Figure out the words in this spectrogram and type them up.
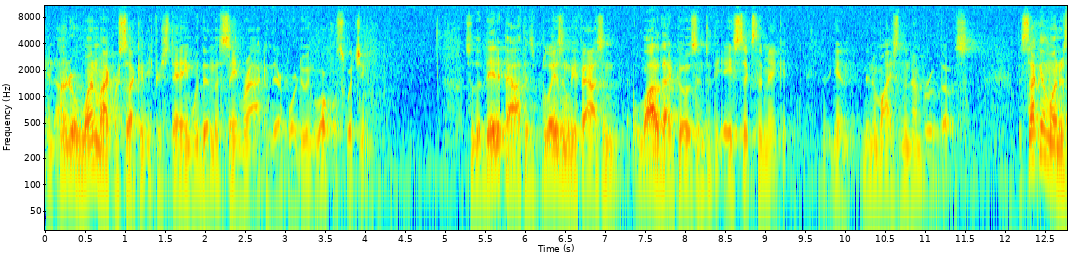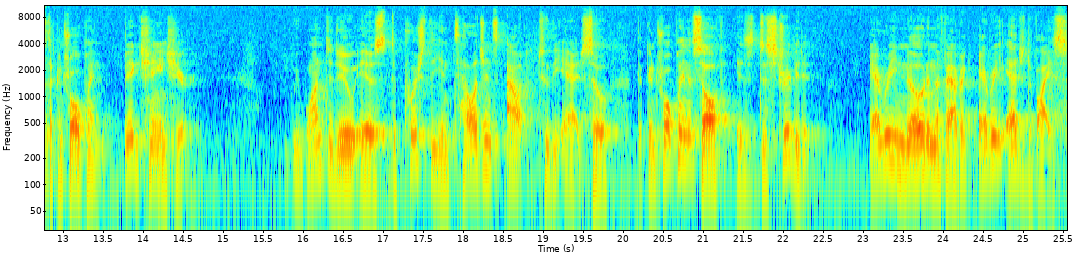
and under one microsecond if you're staying within the same rack and therefore doing local switching. So the data path is blazingly fast and a lot of that goes into the ASICs that make it. Again, minimizing the number of those. The second one is the control plane. Big change here we want to do is to push the intelligence out to the edge. So the control plane itself is distributed. Every node in the fabric, every edge device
